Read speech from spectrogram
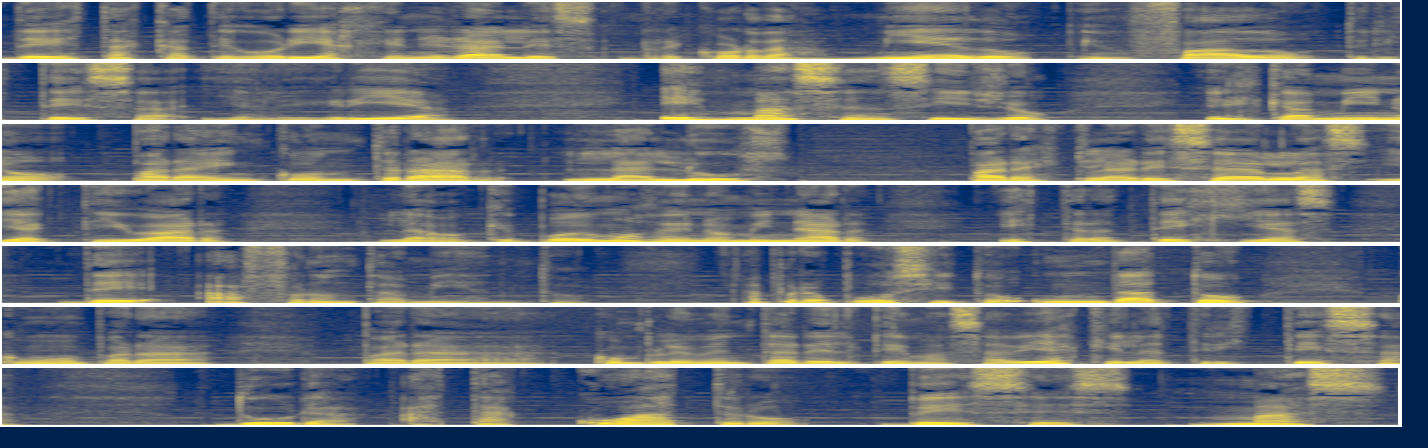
de estas categorías generales, recordá, miedo, enfado, tristeza y alegría, es más sencillo el camino para encontrar la luz para esclarecerlas y activar lo que podemos denominar estrategias de afrontamiento. A propósito, un dato como para, para complementar el tema. ¿Sabías que la tristeza dura hasta cuatro veces más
